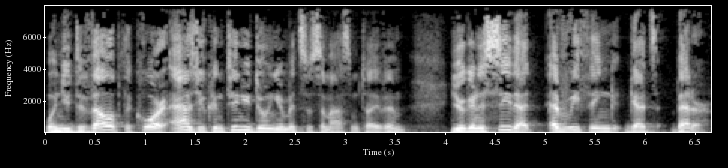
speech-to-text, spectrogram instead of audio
When you develop the core, as you continue doing your mitzvah samasim toivim, you're going to see that everything gets better.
